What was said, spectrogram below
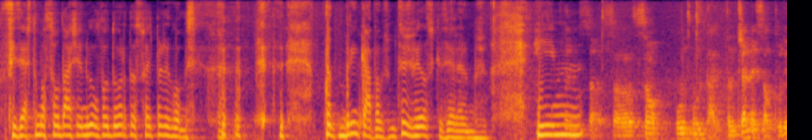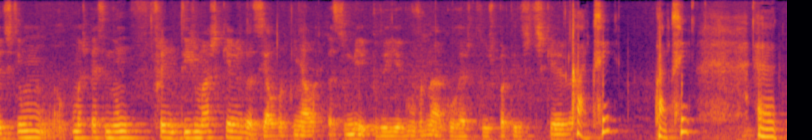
fizeste uma sondagem no elevador da Soeiro para Gomes. Portanto, brincávamos muitas vezes, quer dizer, éramos. E, só, só, só um, um, detalhe, portanto, já nessa altura existia um, uma espécie de um frentismo à esquerda. Se Álvaro Cunhal assumia que poderia governar com o resto dos partidos de esquerda. Claro que sim, claro que sim. Uh,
